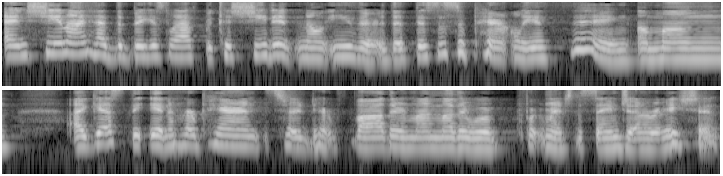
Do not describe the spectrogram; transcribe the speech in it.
And she and I had the biggest laugh because she didn't know either that this is apparently a thing among I guess the, in her parents, her, her father and my mother were pretty much the same generation.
